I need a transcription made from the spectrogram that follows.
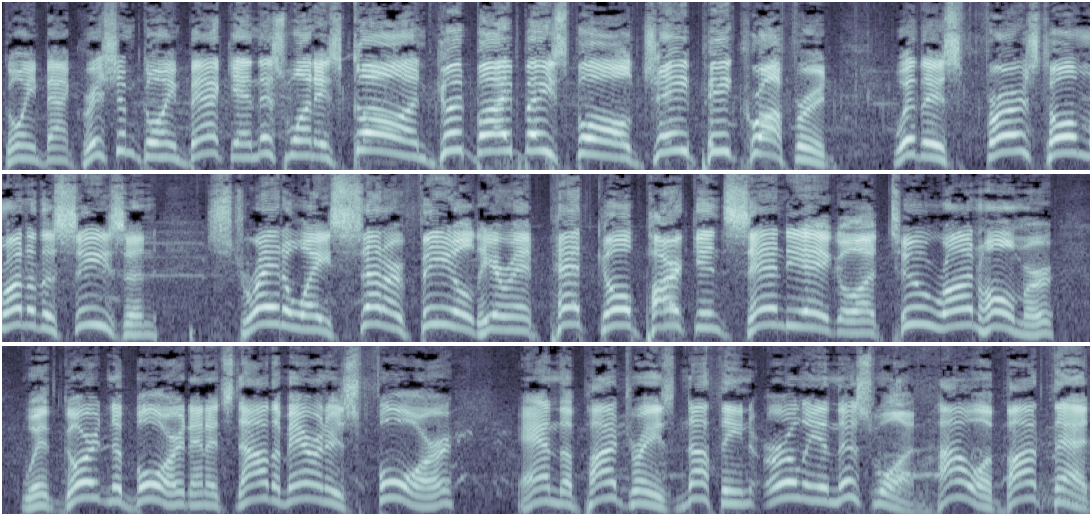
Going back, Grisham going back, and this one is gone. Goodbye, baseball. J.P. Crawford with his first home run of the season. Straightaway center field here at Petco Park in San Diego. A two run homer with Gordon aboard, and it's now the Mariners four and the Padres nothing early in this one. How about that?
